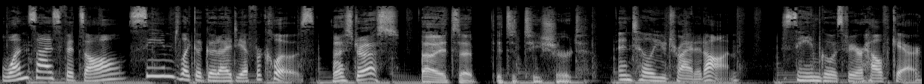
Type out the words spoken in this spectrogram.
One size fits all seemed like a good idea for clothes Nice dress. Uh, it's a it's a t-shirt. until you tried it on. Same goes for your healthcare.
